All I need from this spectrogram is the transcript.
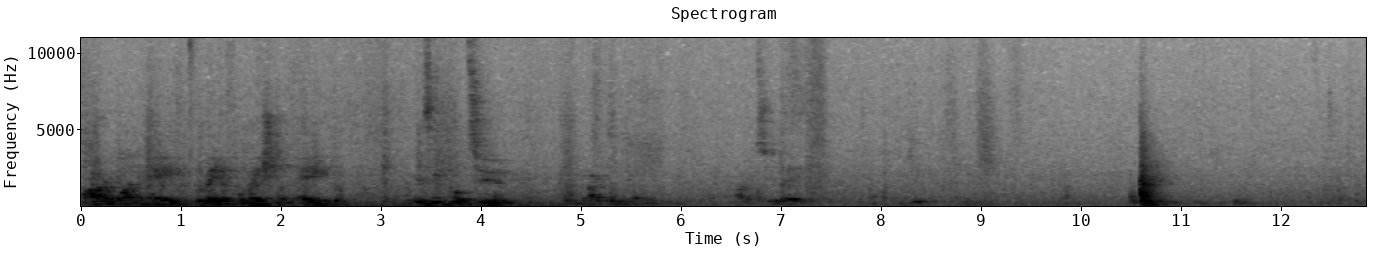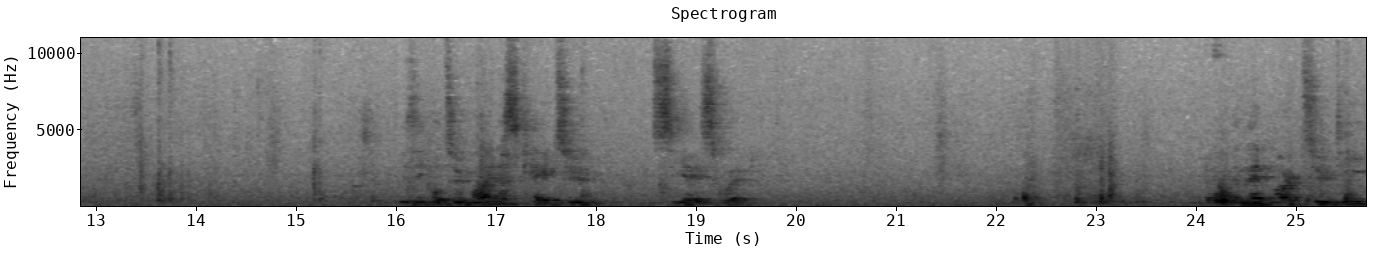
R1A, the rate of formation of A, is equal to R2A. is equal to minus K2 CA squared. And then R2D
